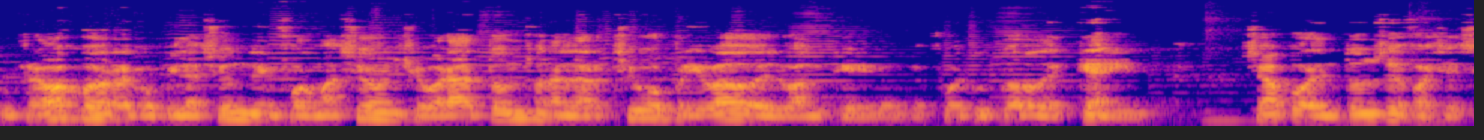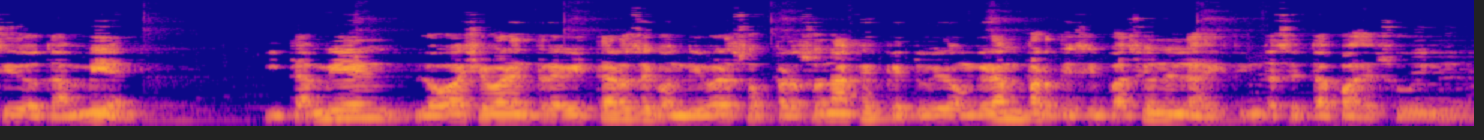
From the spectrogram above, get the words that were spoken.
El trabajo de recopilación de información llevará a Thompson al archivo privado del banquero, que fue tutor de Kane, ya por entonces fallecido también, y también lo va a llevar a entrevistarse con diversos personajes que tuvieron gran participación en las distintas etapas de su vida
